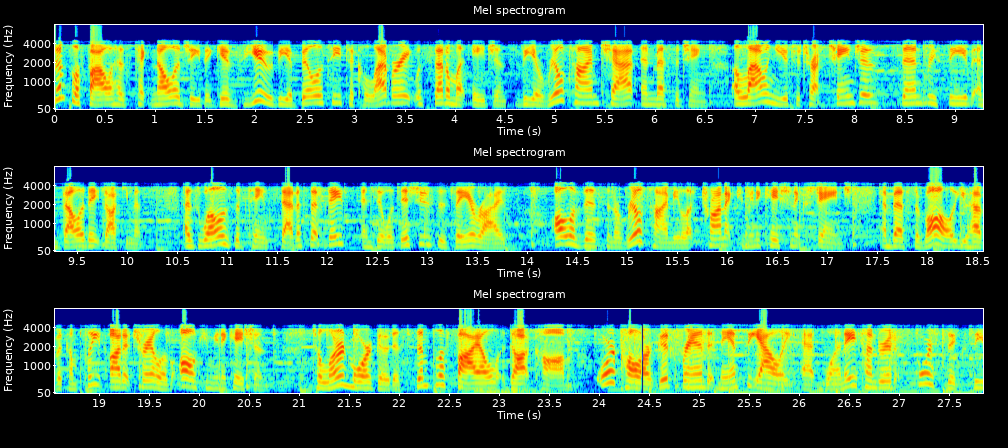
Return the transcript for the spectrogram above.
Simplifile has technology that gives you the ability to collaborate with settlement agents via real time chat and messaging, allowing you to track changes, send, receive, and validate documents, as well as obtain status updates and deal with issues as they arise. All of this in a real time electronic communication exchange. And best of all, you have a complete audit trail of all communications. To learn more, go to simplifile.com or call our good friend Nancy Alley at 1 800 460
